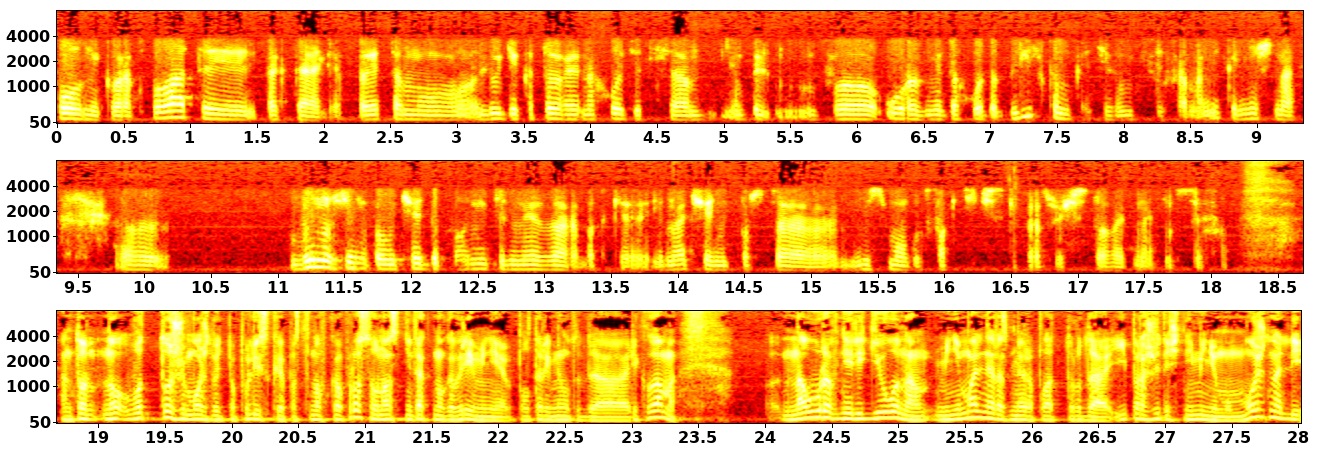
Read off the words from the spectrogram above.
полной квартплаты и так далее. Поэтому люди, которые находятся в уровне дохода близком к этим цифрам, они, конечно, э, вынуждены получать дополнительные заработки, иначе они просто не смогут фактически просуществовать на эту цифру. Антон, ну вот тоже может быть популистская постановка вопроса, у нас не так много времени, полторы минуты до рекламы. На уровне региона минимальный размер оплаты труда и прожиточный минимум можно ли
